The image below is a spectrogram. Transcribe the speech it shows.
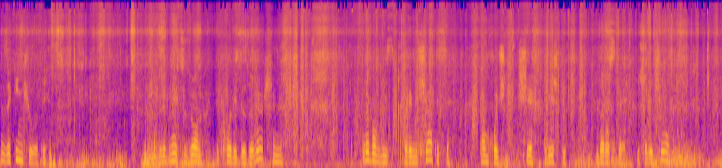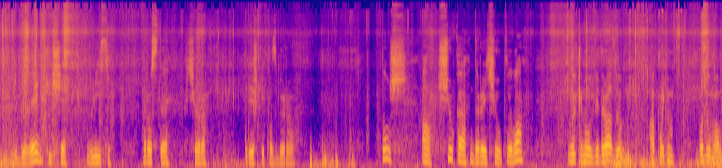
закінчувати. Грибний сезон підходить до завершення. Треба в ліс переміщатися. Там хоч ще трішки доросте. І полячок, і біленький ще в лісі росте. Вчора трішки позбирав. Тож, а, щука, до речі, уплила. Викинув відразу, а потім подумав,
